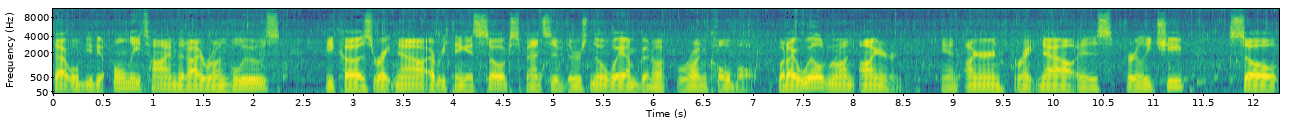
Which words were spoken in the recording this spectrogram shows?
that will be the only time that I run blues because right now everything is so expensive, there's no way I'm going to run cobalt. But I will run iron, and iron right now is fairly cheap, so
